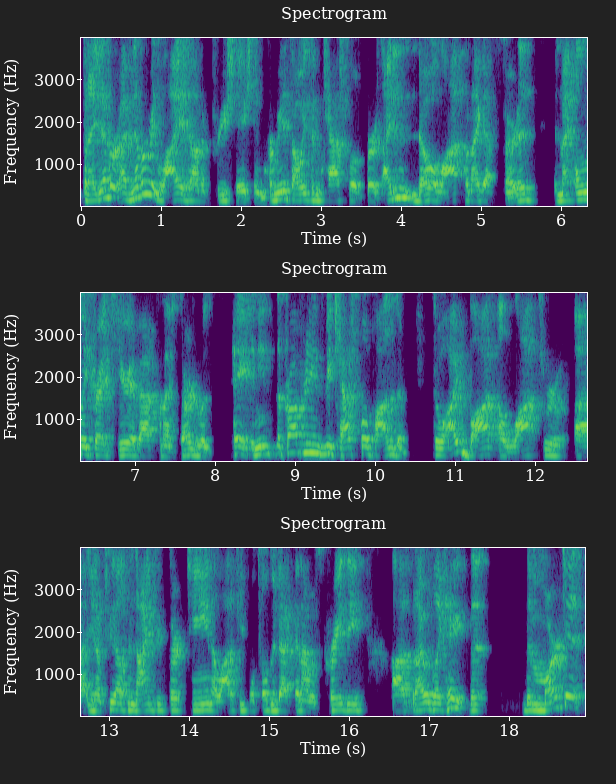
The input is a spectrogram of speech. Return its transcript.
but I never, I've never relied on appreciation. For me, it's always been cash flow first. I didn't know a lot when I got started, and my only criteria back when I started was, hey, need, the property needs to be cash flow positive. So I bought a lot through, uh, you know, 2009 through 13. A lot of people told me back then I was crazy, uh, but I was like, hey, the the market,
